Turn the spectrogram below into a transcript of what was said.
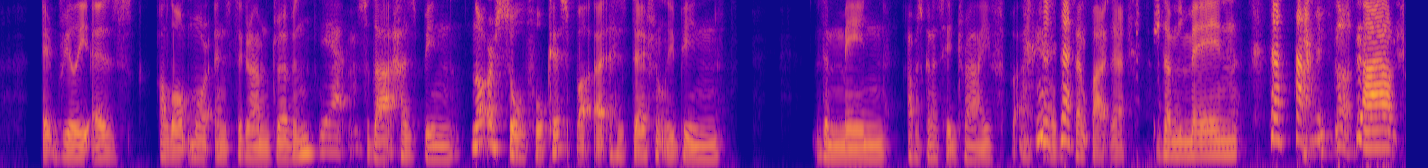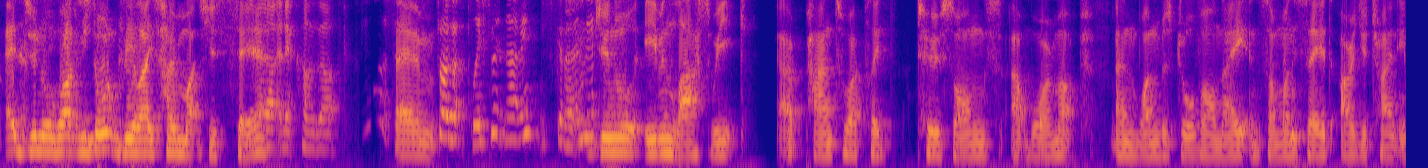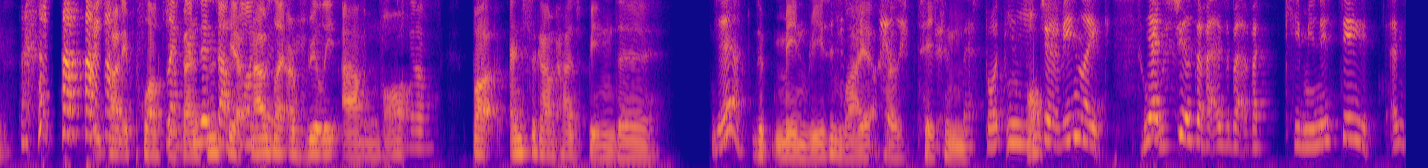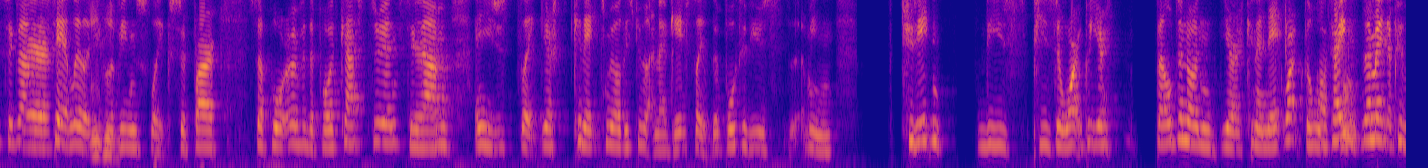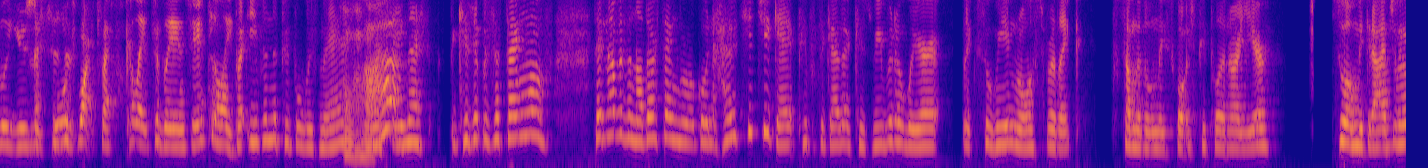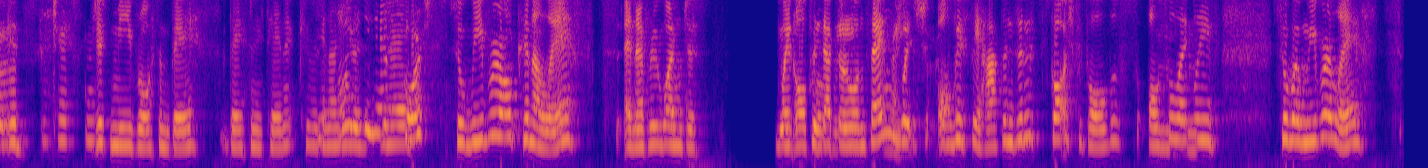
it really is a lot more Instagram driven. Yeah. So that has been not our sole focus, but it has definitely been the main. I was going to say drive, but I held myself back there. The main. Uh, do you know what? You don't realise how much you say it. and it comes up. Um, Product placement, that I mean, just get it in there. do you know? Even last week at Panto, I played two songs at warm up, and one was "Drove All Night," and someone said, "Are you trying to?" Are you trying to plug your Like, business here? And I was like, I really am not. No. But Instagram has been the Yeah. the main reason why it like has taken this podcast. Mm. Do you know what I mean? Like, yeah, it just feels as if it is a bit of a community Instagram. Yeah. Like, certainly, like people have been like super supportive of the podcast through Instagram, Yeah. and you just like you're connecting with all these people. And I guess like the both of you, I mean, curating these pieces of work, but you're building on your kind of network the whole Okay. time. The amount of people you've both a- worked with collectively and separately. But even the people we've met Uh-huh. were saying this because it was a thing of. I think that was another thing we were going. How could you get people together? Because we were aware, like, so me and Ross were like some of the only Scottish people in our year. So when we graduated, Interesting. just me, Ross, and Beth, Bethany Tennant, who was in our oh, year. yeah, of course. So we were all kind of left, and everyone just went off and did their own thing, Right. which obviously happens, and it's Scottish people also, also like Mhm. leave. So when we were left,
